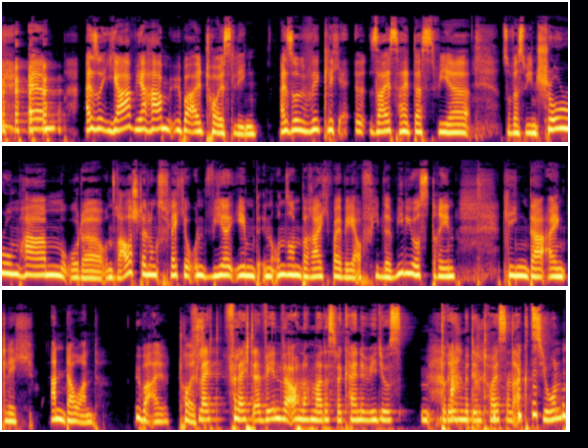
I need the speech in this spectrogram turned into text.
ähm, also ja, wir haben überall Toys liegen. Also wirklich, äh, sei es halt, dass wir sowas wie ein Showroom haben oder unsere Ausstellungsfläche und wir eben in unserem Bereich, weil wir ja auch viele Videos drehen, liegen da eigentlich andauernd überall Toys. Vielleicht, vielleicht erwähnen wir auch nochmal, dass wir keine Videos drehen Ach. mit den Toys in Aktion,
